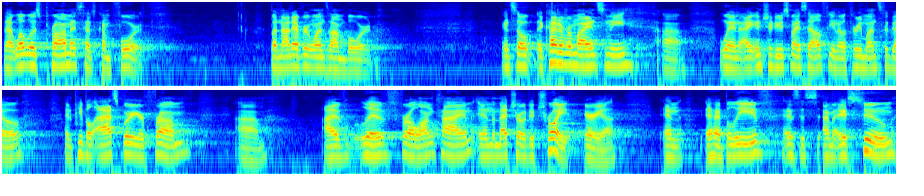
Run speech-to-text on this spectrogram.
that what was promised has come forth. But not everyone's on board. And so it kind of reminds me uh, when I introduced myself, you know, three months ago, and people ask where you're from. Um, I've lived for a long time in the metro Detroit area. And I believe, as this, I assume,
